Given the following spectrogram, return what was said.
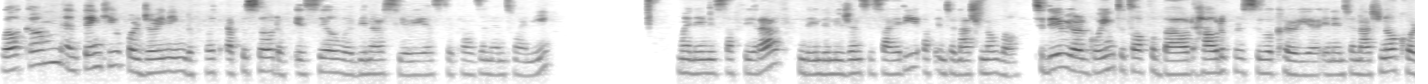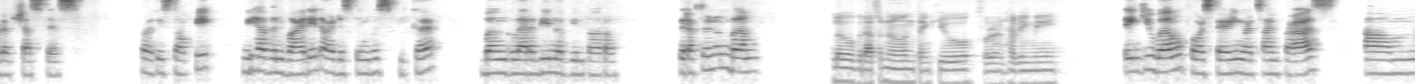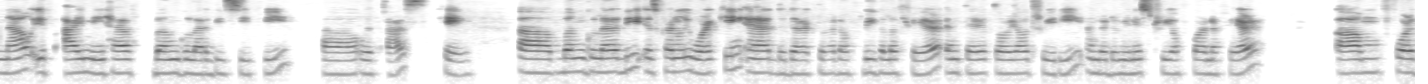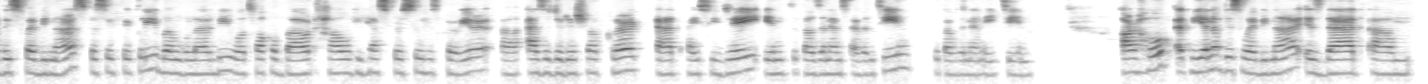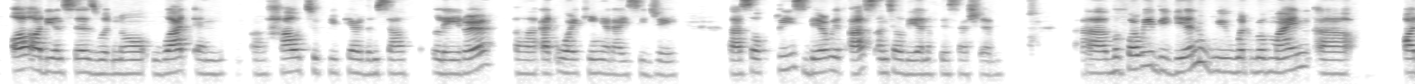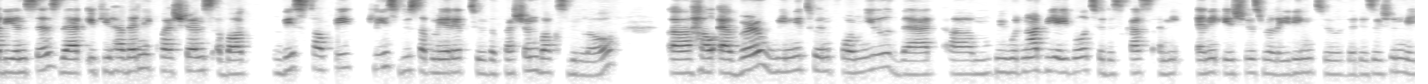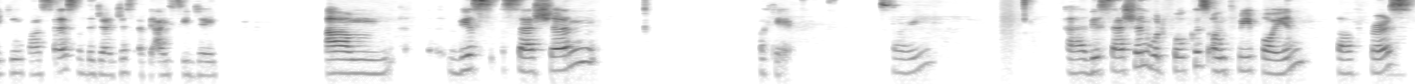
Welcome and thank you for joining the fourth episode of ISIL Webinar Series 2020. My name is Safira from the Indonesian Society of International Law. Today we are going to talk about how to pursue a career in International Court of Justice. For this topic, we have invited our distinguished speaker, Bang Gulardi Nurbintoro. Good afternoon, Bang. Hello, good afternoon. Thank you for having me. Thank you, Bang, for sparing your time for us. Um, now, if I may have Bang Gulardi CV uh, with us. Okay. Uh, Bang Gulardi is currently working at the Directorate of Legal Affairs and Territorial Treaty under the Ministry of Foreign Affairs. Um, for this webinar, specifically, Bang Gulardi will talk about how he has pursued his career uh, as a judicial clerk at ICJ in 2017-2018. Our hope at the end of this webinar is that um, all audiences would know what and uh, how to prepare themselves later uh, at working at ICJ. Uh, so please bear with us until the end of this session. Uh, before we begin, we would remind uh, audiences that if you have any questions about this topic, please do submit it to the question box below. Uh, however, we need to inform you that um, we would not be able to discuss any, any issues relating to the decision-making process of the judges at the ICJ. Um, this session Okay, sorry. Uh, this session would focus on three points. Uh, first,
